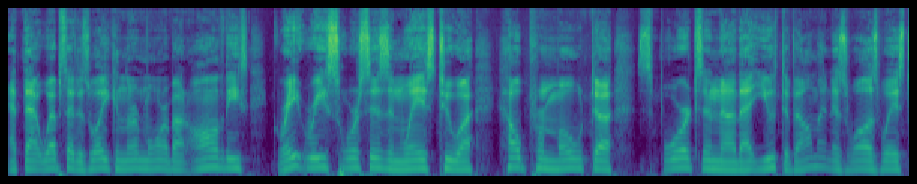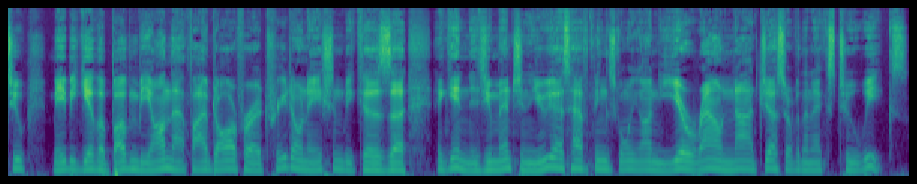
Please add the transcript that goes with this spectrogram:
at that website as well, you can learn more about all of these great resources and ways to uh, help promote uh, sports and uh, that youth development, as well as ways to maybe give above and beyond that $5 for a tree donation. Because, uh, again, as you mentioned, you guys have things going on year round, not just over the next two weeks.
